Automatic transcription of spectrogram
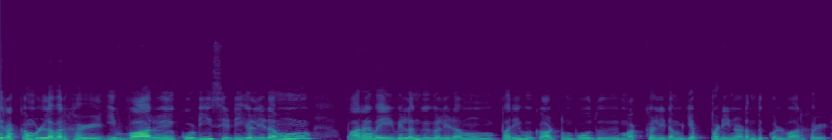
இரக்கமுள்ளவர்கள் இவ்வாறு கொடி செடிகளிடமும் பறவை விலங்குகளிடமும் பரிவு காட்டும்போது மக்களிடம் எப்படி நடந்து கொள்வார்கள்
